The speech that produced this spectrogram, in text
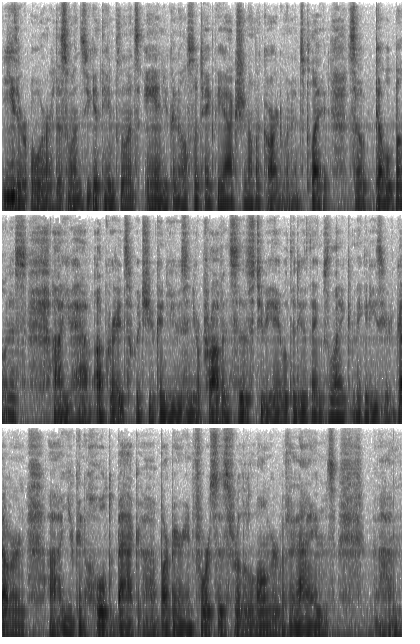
either or. This one's you get the influence, and you can also take the action on the card when it's played. So double bonus. Uh, you have upgrades, which you can use in your provinces to be able to do things like make it easier to govern. Uh, you can hold back uh, barbarian forces for a little longer with limes. Um,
